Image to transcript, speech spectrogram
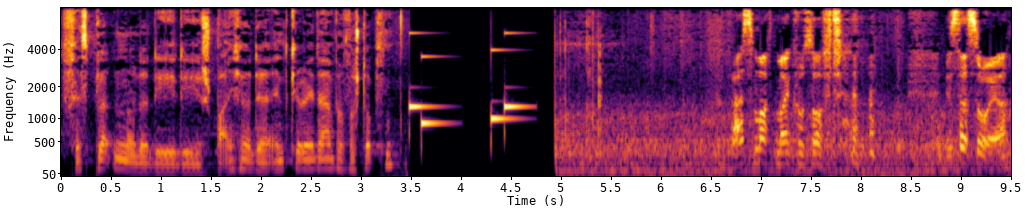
Festplatten oder die, die Speicher der Endgeräte einfach verstopfen? Was macht Microsoft? Ist das so, ja?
